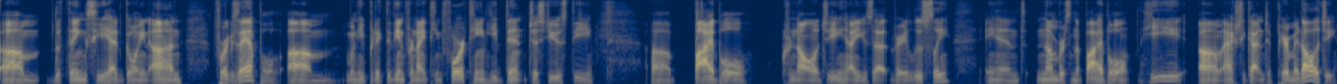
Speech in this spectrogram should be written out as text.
um, the things he had going on, for example, um, when he predicted the end for 1914, he didn't just use the uh, Bible chronology. I use that very loosely and numbers in the Bible, he um, actually got into pyramidology.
